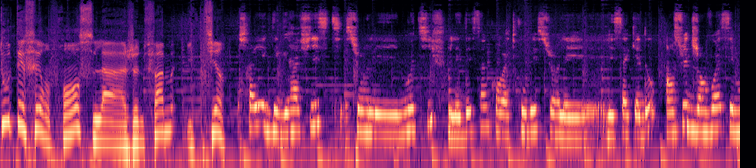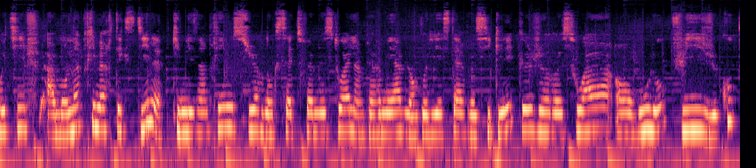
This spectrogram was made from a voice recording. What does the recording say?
tout est fait en France. La jeune femme y tient. Je travaille avec des graphistes sur les motifs, les dessins qu'on va trouver sur les, sacs à dos. Ensuite, j'envoie ces motifs à mon imprimeur textile qui me les imprime sur donc cette fameuse toile imperméable en polyester recyclé que je reçois en rouleau. Puis je coupe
